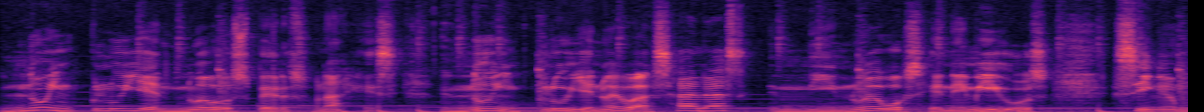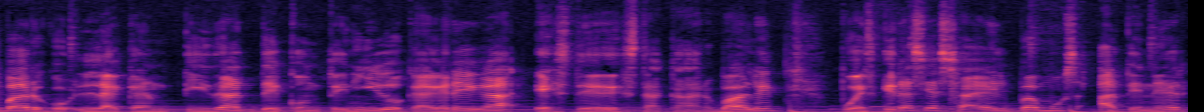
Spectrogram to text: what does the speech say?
no incluye nuevos personajes, no incluye nuevas salas ni nuevos enemigos. Sin embargo, la cantidad de contenido que agrega es de destacar, ¿vale? Pues gracias a él vamos a tener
